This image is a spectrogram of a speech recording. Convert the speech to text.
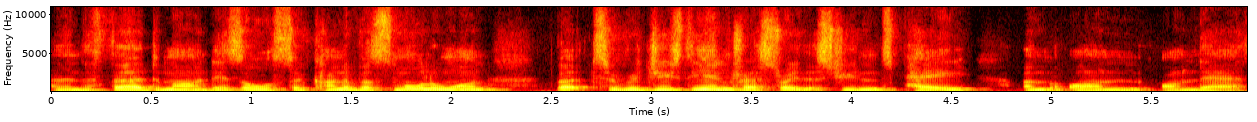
And then the third demand is also kind of a smaller one, but to reduce the interest rate that students pay um, on on their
